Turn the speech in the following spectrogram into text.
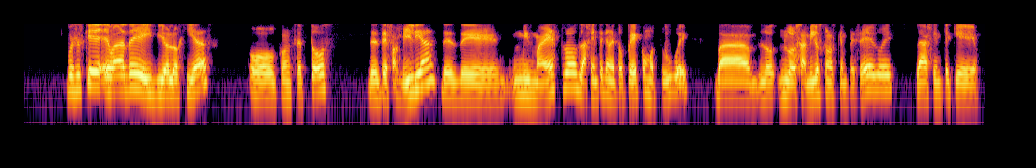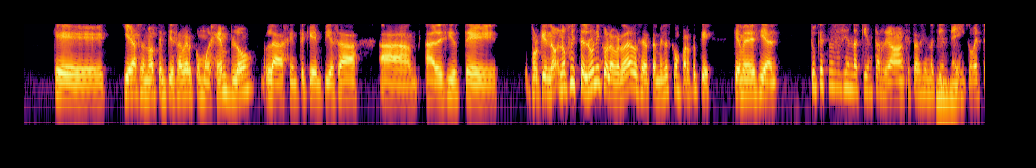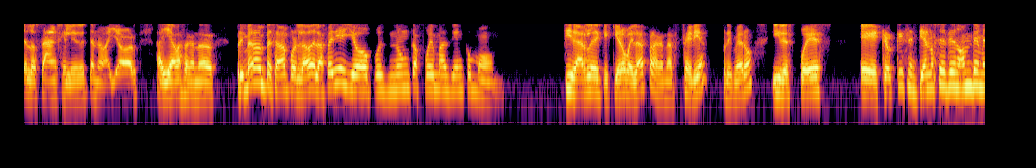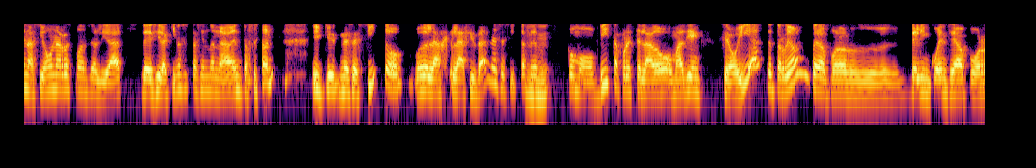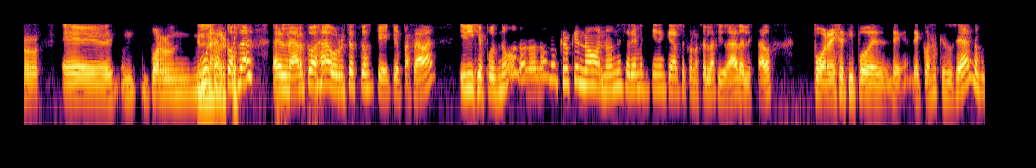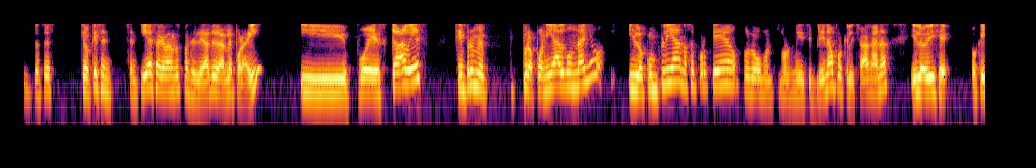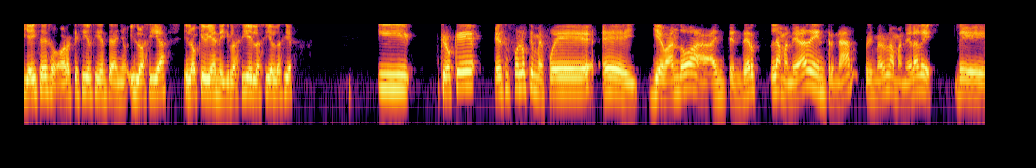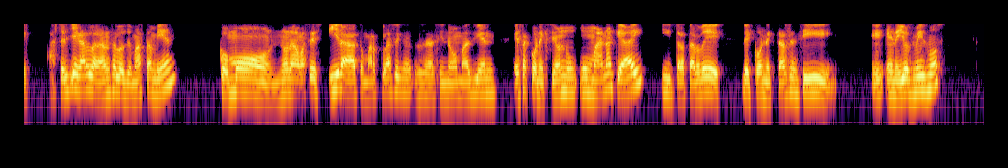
pues es que va de ideologías o conceptos desde familia, desde mis maestros, la gente que me topé como tú, güey, va los amigos con los que empecé, güey, la gente que, que quieras o no te empieza a ver como ejemplo, la gente que empieza a, a decirte, porque no, no fuiste el único, la verdad, o sea, también les comparto que, que me decían, ¿tú qué estás haciendo aquí en Torreón? ¿Qué estás haciendo aquí en México? Vete a Los Ángeles, vete a Nueva York, allá vas a ganar primero empezaban por el lado de la feria y yo pues nunca fue más bien como tirarle de que quiero bailar para ganar feria primero y después eh, creo que sentía no sé de dónde me nació una responsabilidad de decir aquí no se está haciendo nada en Torreón y que necesito, o la, la ciudad necesita ser como vista por este lado o más bien se oía de Torreón, pero por delincuencia, por eh, por muchas cosas, el narco, por muchas cosas que, que, pasaban. Y dije, pues no, no, no, no, no, creo que no, no necesariamente tienen que darse a conocer la ciudad, el estado, por ese tipo de, de, cosas que sucedan. Entonces, creo que sentía esa gran responsabilidad de darle por ahí. Y pues cada vez siempre me proponía algo un año y lo cumplía, no sé por qué, pues, por, por mi disciplina o porque le echaba ganas. Y lo dije, ok, ya hice eso, ahora que sigue el siguiente año, y lo hacía, y lo que viene, y lo hacía, y lo hacía, y lo hacía. Y creo que eso fue lo que me fue eh, llevando a, entender la manera de entrenar, primero la manera de, de hacer llegar la danza a los demás también, como no nada más es ir a tomar clases, o sino más bien esa conexión humana que hay y tratar de, de conectarse en sí, en ellos mismos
